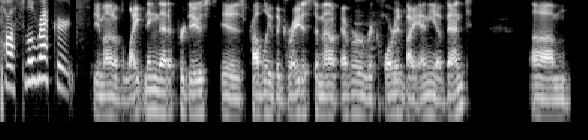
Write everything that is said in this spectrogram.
possible records. The amount of lightning that it produced is probably the greatest amount ever recorded by any event. Um,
